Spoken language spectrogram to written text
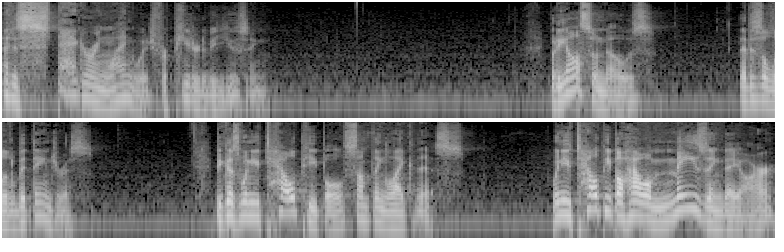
That is staggering language for Peter to be using. But he also knows that is a little bit dangerous. Because when you tell people something like this, when you tell people how amazing they are,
